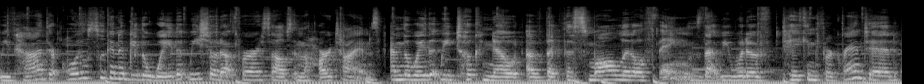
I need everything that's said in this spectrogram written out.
we've had. They're also going to be the way that we showed up for ourselves in the hard times and the way that we took note of like the small little things that we would have taken for granted.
